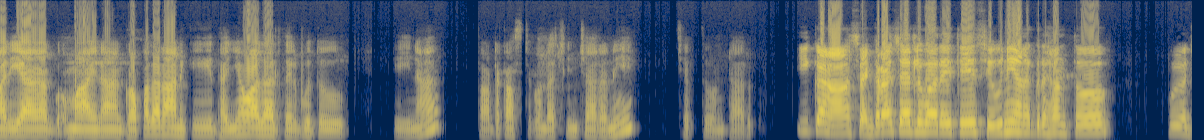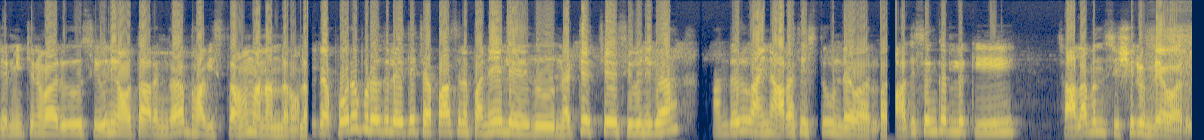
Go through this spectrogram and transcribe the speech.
మరి ఆయన గొప్పదనానికి ధన్యవాదాలు తెలుపుతూ ఈయన తోటకాష్టకం రచించారని చెప్తూ ఉంటారు. ఇక శంకరాచార్యుల వారైతే శివుని అనుగ్రహంతో జన్మించిన వారు శివుని అవతారంగా భావిస్తాము మనందరం. ఇక పూర్వపు రోజులైతే చెప్పాల్సిన పనే లేదు. నటి శివునిగా అందరూ ఆయన ఆరాధిస్తూ ఉండేవారు. ఆదిశంకరులకి చాలామంది శిష్యులు ఉండేవారు.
